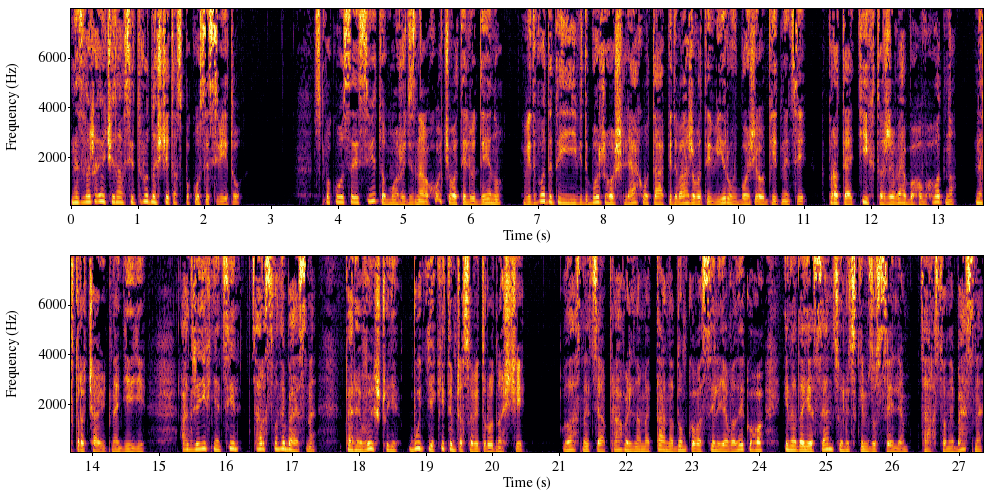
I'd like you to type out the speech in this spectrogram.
незважаючи на всі труднощі та спокуси світу. Спокуси світу можуть знеохочувати людину, відводити її від Божого шляху та підважувати віру в Божі обітниці. Проте ті, хто живе боговгодно, не втрачають надії, адже їхня ціль Царство Небесне перевищує будь-які тимчасові труднощі. Власне, ця правильна мета, на думку Василія Великого, і надає сенсу людським зусиллям. Царство Небесне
